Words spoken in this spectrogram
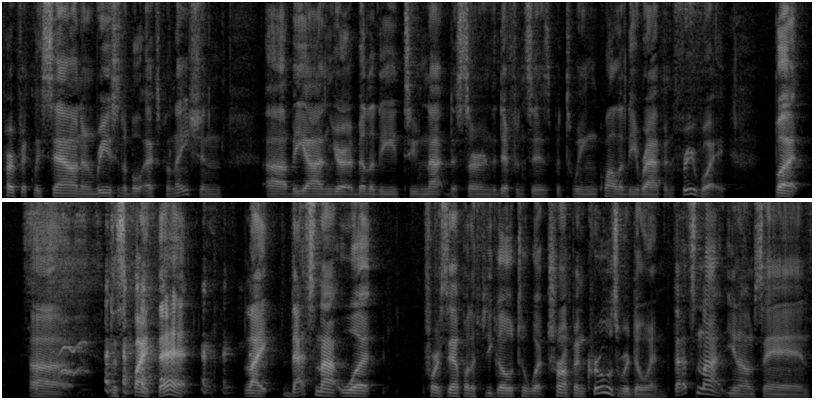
perfectly sound and reasonable explanation uh, beyond your ability to not discern the differences between quality rap and freeway. But uh, despite that, like that's not what, for example, if you go to what Trump and Cruz were doing, that's not you know what I'm saying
